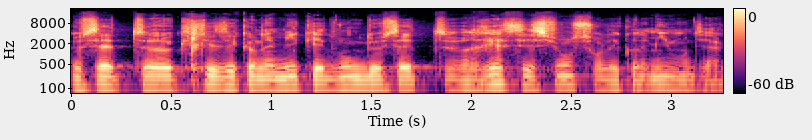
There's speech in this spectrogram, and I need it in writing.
de cette euh, crise économique et donc de cette récession sur l'économie mondiale.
